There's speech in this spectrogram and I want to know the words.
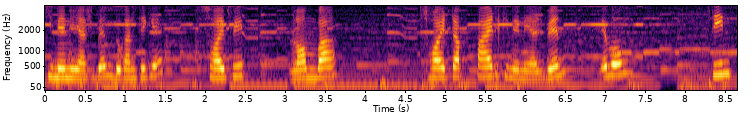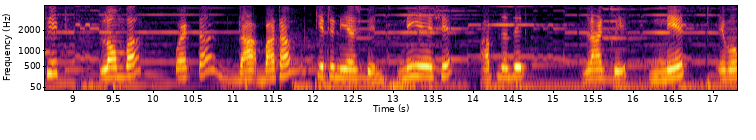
কিনে নিয়ে আসবেন দোকান থেকে। ছয় ফিট লম্বা ছয়টা পায়ের কিনে নিয়ে আসবেন এবং তিন ফিট লম্বা কয়েকটা বাটাম কেটে নিয়ে আসবেন। নিয়ে এসে আপনাদের লাগবে নেট এবং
